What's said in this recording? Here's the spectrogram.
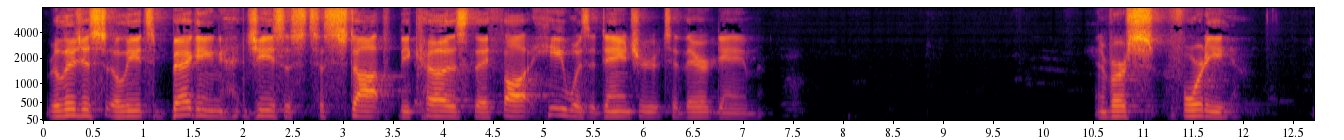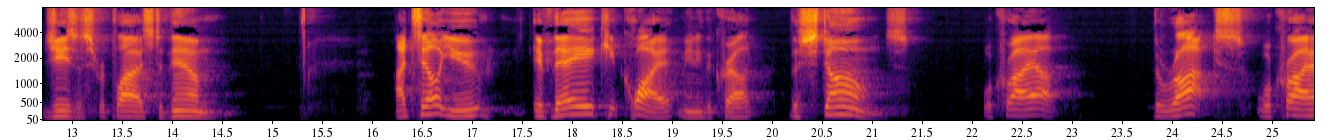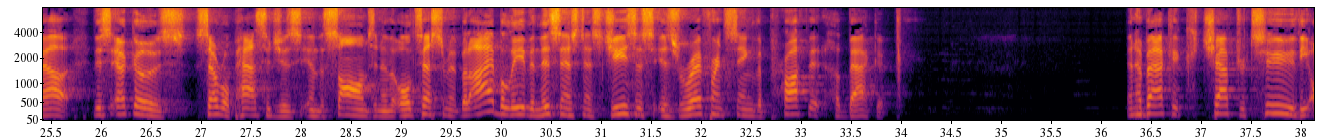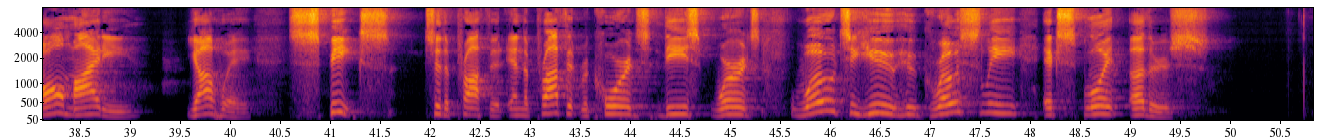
religious elites begging Jesus to stop because they thought he was a danger to their game. In verse 40, Jesus replies to them, I tell you, if they keep quiet, meaning the crowd, the stones will cry out. The rocks will cry out. This echoes several passages in the Psalms and in the Old Testament, but I believe in this instance, Jesus is referencing the prophet Habakkuk. In Habakkuk chapter 2, the Almighty Yahweh speaks to the prophet, and the prophet records these words Woe to you who grossly exploit others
